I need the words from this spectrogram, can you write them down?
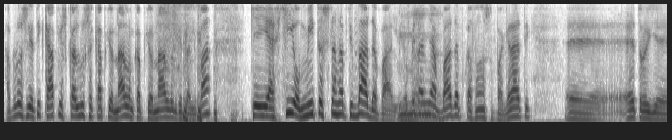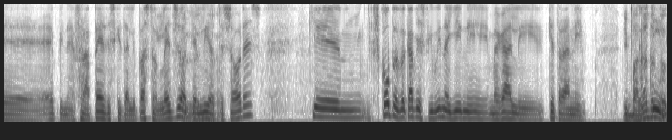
Απλώς γιατί κάποιος καλούσε κάποιον άλλον, κάποιον άλλον κτλ. Και, και η αρχή, ο μύτος ήταν από την μπάντα πάλι. Ναι, ήταν μια ναι. μπάντα που καθόταν στο Παγκράτη, ε, έτρωγε, έπινε φραπέδες και τα λοιπά στο Λέτζο, ατελείωτες ώρες και σκόπευε κάποια στιγμή να γίνει μεγάλη και τρανή. Η μπαλάντα των,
